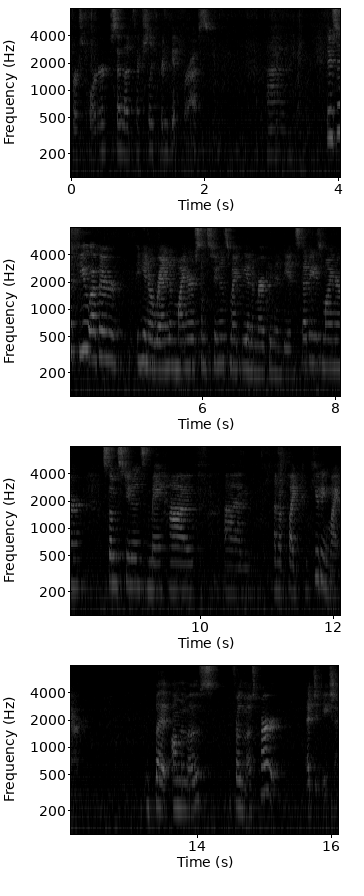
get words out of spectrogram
first quarter, so that's actually pretty good for us. Um, there's a few other, you know, random minors. Some students might be an American Indian Studies minor. Some students may have um, an applied computing minor. But on the most, for the most part, education,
